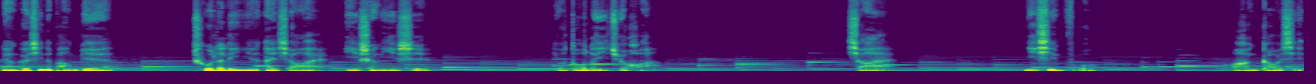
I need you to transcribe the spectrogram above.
两颗心的旁边，除了“林岩爱小爱，一生一世”，又多了一句话：“小爱，你幸福，我很高兴。”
